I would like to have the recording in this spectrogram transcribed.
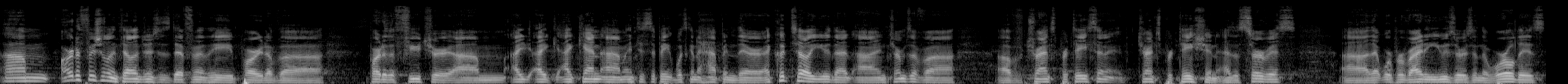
Um, artificial intelligence is definitely part of uh, part of the future. Um, I, I, I can't um, anticipate what's going to happen there. I could tell you that uh, in terms of uh, of transportation transportation as a service that we're providing users in the world is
